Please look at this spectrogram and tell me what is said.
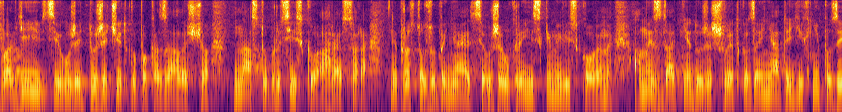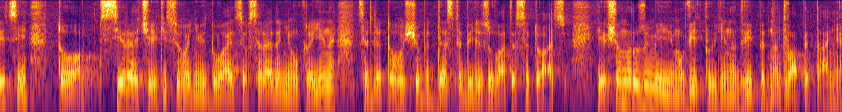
в Авдіївці вже дуже чітко показали, що наступ російського агресора не просто зупиняється вже українськими військовими, а ми здатні дуже швидко зайняти їхні позиції, то всі речі, які сьогодні відбуваються всередині України, це для того, щоб дестабілізувати ситуацію. І якщо ми розуміємо відповіді на дві на два питання,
